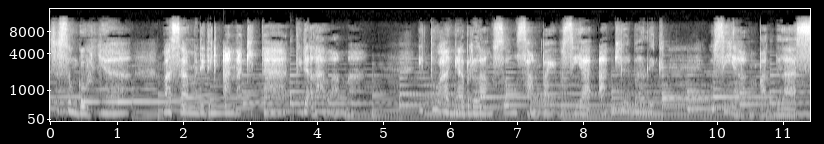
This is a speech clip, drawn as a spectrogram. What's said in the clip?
Sesungguhnya masa mendidik anak kita tidaklah lama. Itu hanya berlangsung sampai usia akil balik usia 14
